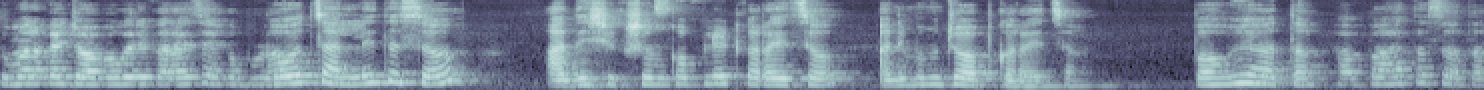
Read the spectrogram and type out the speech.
तुम्हाला काही जॉब वगैरे करायचा आहे का पुढं? हो चाललंय तसं. आधी शिक्षण कंप्लीट करायचं आणि मग जॉब करायचा. पाहूया आता. हा पाहतच आता.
